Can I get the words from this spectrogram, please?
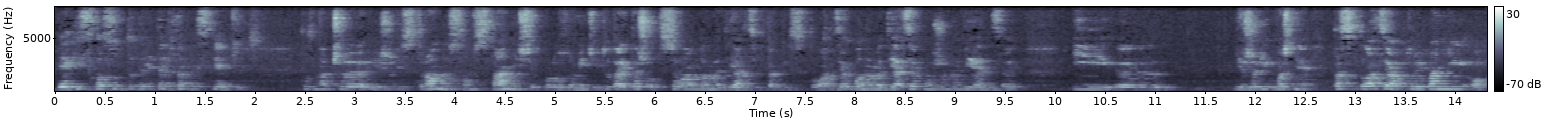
w jaki sposób tutaj też zabezpieczyć? To znaczy, jeżeli strony są w stanie się porozumieć, i tutaj też odsyłam do mediacji w takich sytuacjach, bo na mediacjach możemy więcej. I y, jeżeli właśnie ta sytuacja, o której pani, o,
